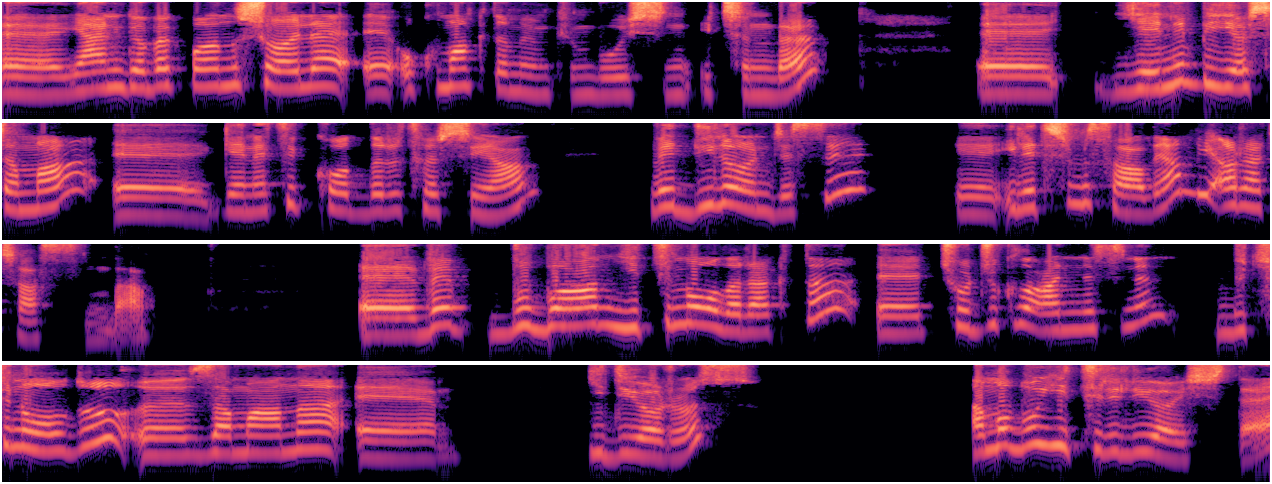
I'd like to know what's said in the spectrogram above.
E, yani göbek bağını şöyle e, okumak da mümkün bu işin içinde. E, yeni bir yaşama e, genetik kodları taşıyan ve dil öncesi e, iletişimi sağlayan bir araç aslında. E, ve bu bağın yitimi olarak da e, çocukla annesinin bütün olduğu e, zamana e, gidiyoruz. Ama bu yitiriliyor işte.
